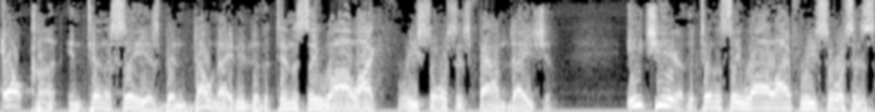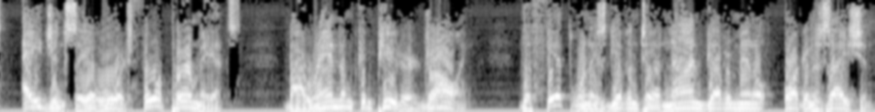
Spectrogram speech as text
elk hunt in Tennessee has been donated to the Tennessee Wildlife Resources Foundation. Each year, the Tennessee Wildlife Resources Agency awards four permits by random computer drawing. The fifth one is given to a non-governmental organization.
